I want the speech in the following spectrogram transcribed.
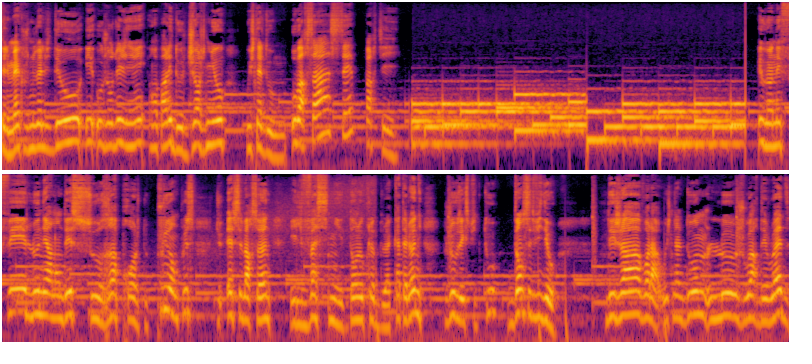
c'est le mec, une nouvelle vidéo et aujourd'hui les amis, on va parler de Jorginho Wijnaldum au Barça, c'est parti Et oui, en effet, le néerlandais se rapproche de plus en plus du FC Barcelone et il va signer dans le club de la Catalogne. Je vous explique tout dans cette vidéo. Déjà, voilà, Wijnaldum, le joueur des Reds,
